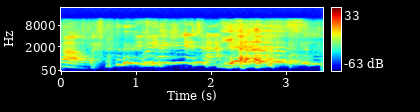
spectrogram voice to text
Gizmo. Did he actually attack Yes. you?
